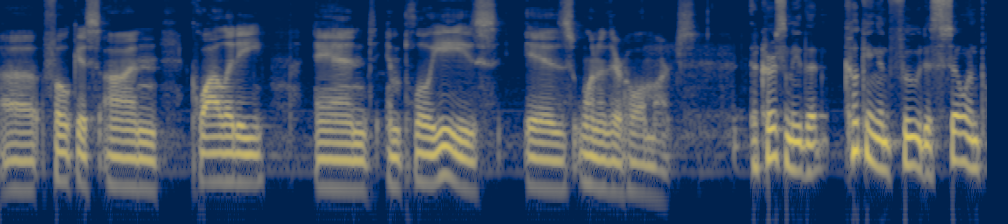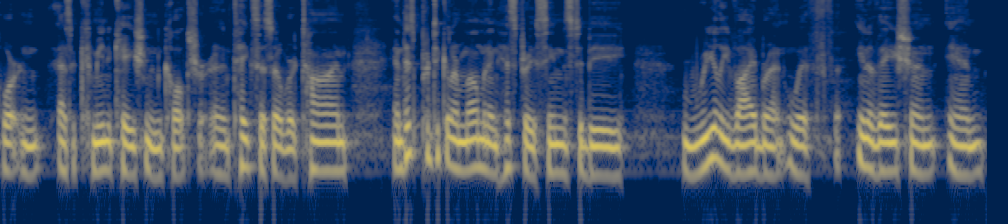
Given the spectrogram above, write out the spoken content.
uh, focus on quality and employees is one of their hallmarks. It occurs to me that cooking and food is so important as a communication and culture, and it takes us over time. And this particular moment in history seems to be really vibrant with innovation and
